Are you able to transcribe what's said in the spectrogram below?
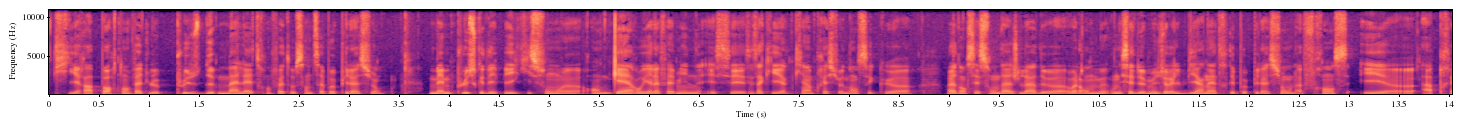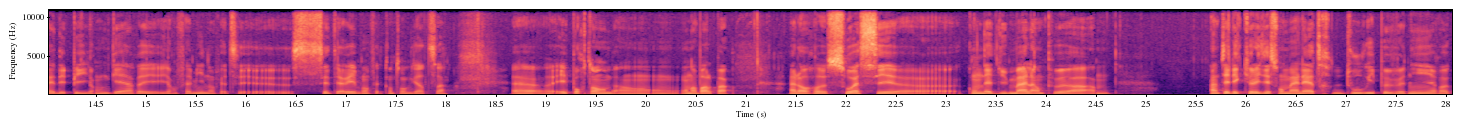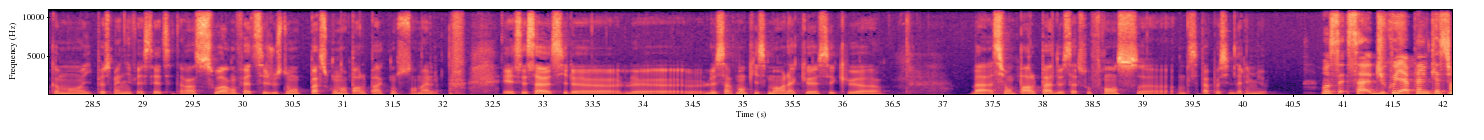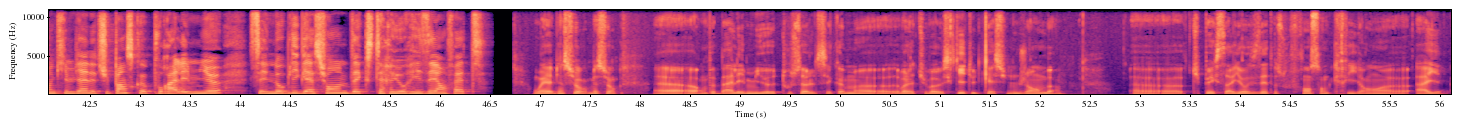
qui rapporte en fait le plus de mal-être en fait au sein de sa population, même plus que des pays qui sont euh, en guerre où il y a la famine. Et c'est ça qui est, impressionnant, c'est que euh, dans ces sondages-là, euh, voilà, on, essaie de mesurer le bien-être des populations. La France est après des pays en guerre et, en famine. En fait, c'est terrible en fait quand on regarde ça. et pourtant, ben, on n'en parle pas. Alors, soit c'est qu'on a du mal un peu à intellectualiser son mal-être, d'où il peut venir, comment il peut se manifester, etc. Soit en fait c'est justement parce qu'on n'en parle pas qu'on se sent mal. Et c'est ça aussi le, le, serpent qui se mord à la queue, c'est que euh, bah, si on ne parle pas de sa souffrance, euh, c'est pas possible d'aller mieux. Bon, ça, du coup, il y a plein de questions qui me viennent. Et tu penses que pour aller mieux, c'est une obligation d'extérioriser en fait? Ouais, bien sûr, bien sûr. Euh, on peut pas aller mieux tout seul. C'est comme, euh, voilà, tu vas au ski, tu te casses une jambe. Euh, tu peux extérioriser ta souffrance en criant euh, aïe.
